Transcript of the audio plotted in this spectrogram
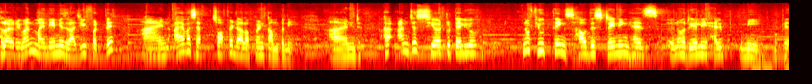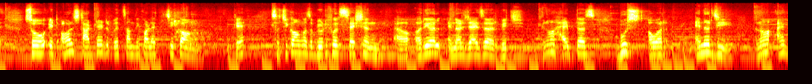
Hello everyone, my name is Rajiv Fatte and I have a software development company. And I, am just here to tell you you know few things how this training has you know really helped me okay? So it all started with something called a qigong okay? So qigong was a beautiful session uh, a real energizer which you know helped us boost our energy you know and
